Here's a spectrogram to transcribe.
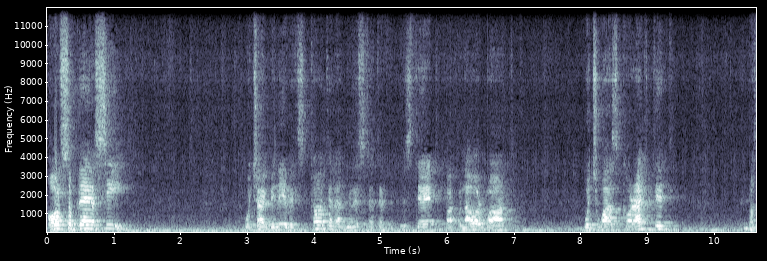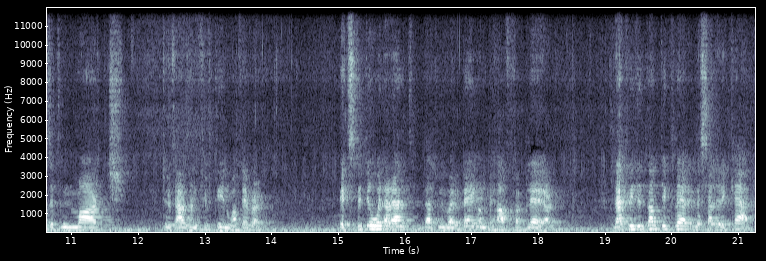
Also player C, which I believe is total administrative mistake but on our part, which was corrected, was it in March 2015, whatever. It's to do with a rent that we were paying on behalf of a player that we did not declare in the salary cap.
